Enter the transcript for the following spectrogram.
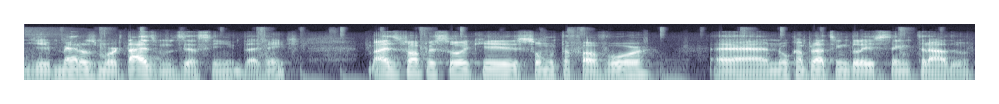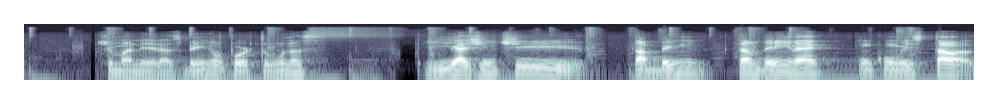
de meros mortais, vamos dizer assim, da gente. Mas uma pessoa que sou muito a favor. É, no campeonato inglês tem entrado de maneiras bem oportunas. E a gente tá bem também, né, com, com isso, tá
